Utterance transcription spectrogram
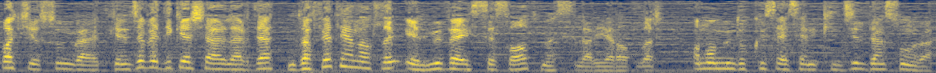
Bakı, Sumqayıt, Gəncə və digər şəhərlərdə müdafiə təyinatlı elmi və istehsalat müəssisələri yaradılır. Amma 1982-ci ildən sonra,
